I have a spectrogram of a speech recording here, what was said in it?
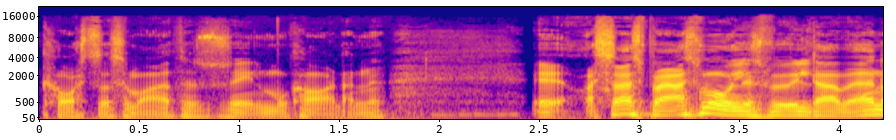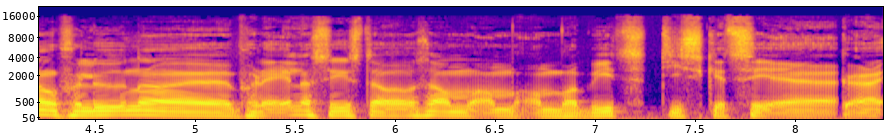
koster så meget for Socialdemokraterne. Øh, og så er spørgsmålet selvfølgelig, der har været nogle forlydende øh, på det aller sidste også om, om, om, hvorvidt de skal til at gøre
